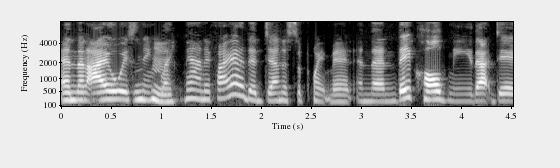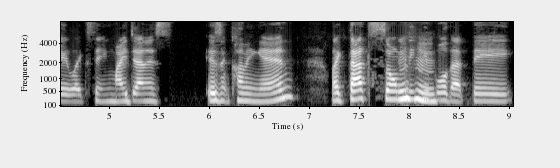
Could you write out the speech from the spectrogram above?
And then I always think Mhm. like, man, if I had a dentist appointment and then they called me that day, like saying my dentist isn't coming in, like that's so many Mhm. people that they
